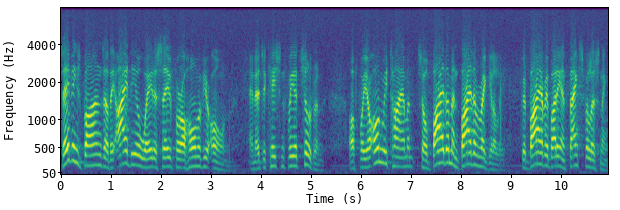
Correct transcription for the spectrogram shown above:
Savings bonds are the ideal way to save for a home of your own, an education for your children, or for your own retirement, so buy them and buy them regularly. Goodbye, everybody, and thanks for listening.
